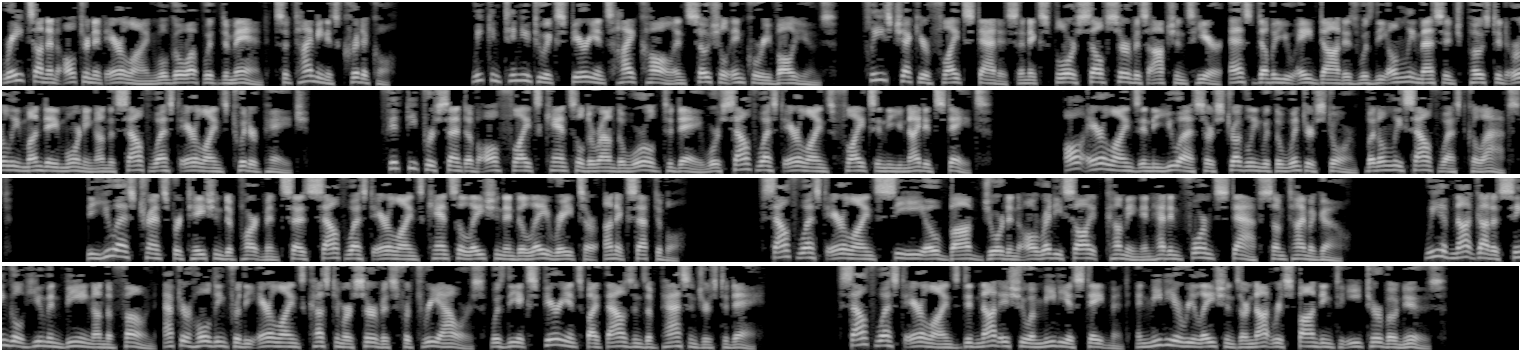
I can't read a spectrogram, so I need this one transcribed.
Rates on an alternate airline will go up with demand, so timing is critical. We continue to experience high call and social inquiry volumes. Please check your flight status and explore self-service options here. SWA.is was the only message posted early Monday morning on the Southwest Airlines Twitter page. 50% of all flights cancelled around the world today were Southwest Airlines flights in the United States. All airlines in the U.S. are struggling with the winter storm, but only Southwest collapsed. The U.S. Transportation Department says Southwest Airlines cancellation and delay rates are unacceptable. Southwest Airlines CEO Bob Jordan already saw it coming and had informed staff some time ago. We have not got a single human being on the phone, after holding for the airline's customer service for three hours, was the experience by thousands of passengers today. Southwest Airlines did not issue a media statement, and media relations are not responding to E-Turbo News.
